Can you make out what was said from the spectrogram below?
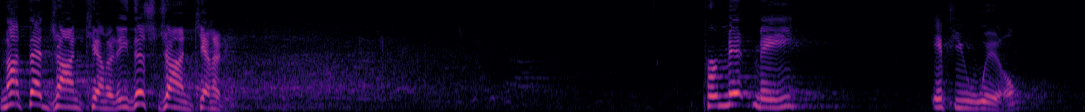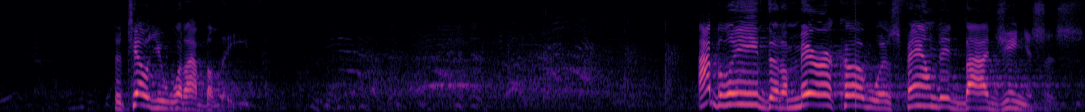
Not that John Kennedy, this John Kennedy. Permit me, if you will, to tell you what I believe. I believe that America was founded by geniuses.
